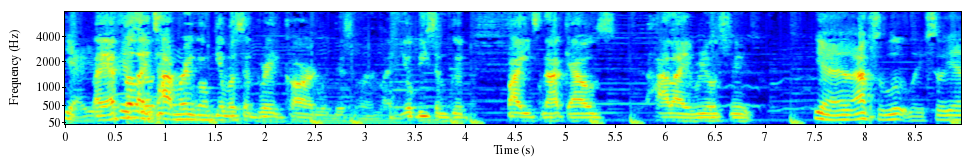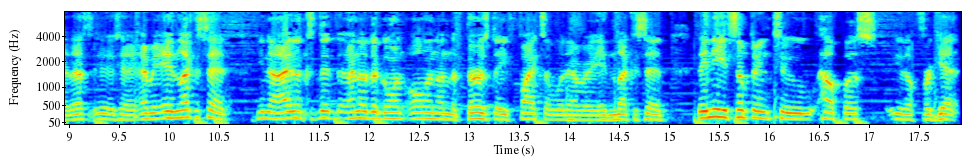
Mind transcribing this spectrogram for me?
yeah, like I feel like a- Top Rank gonna give us a great card with this one. Like, you'll be some good fights, knockouts, highlight real shit. Yeah, absolutely. So yeah, that's. I mean, and like I said, you know, I I know they're going all in on the Thursday fights or whatever, and like I said, they need something to help us, you know, forget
